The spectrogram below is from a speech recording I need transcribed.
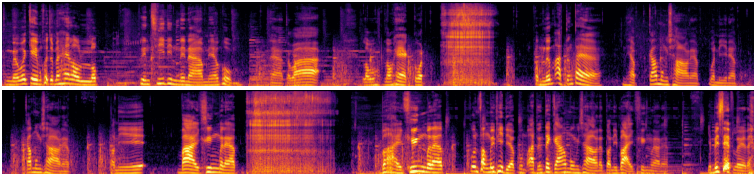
ถึงแม้ว่าเกมเขาจะไม่ให้เราลบพื้นที่ดินในน้ำเนี่ยครับผมอ่าแต่ว่าเราเราแหกกฎ ผมเริ่มอัดตั้งแต่นะครับ9โมงเช้านะครับวันนี้นะครับ9โมงเช้านะครับ ตอนนี้บ่ายครึ่งมาแล้วครับ บ่ายครึ่งมาแล้วครับคุณฟังไม่ผิดเดี๋ยวผมอัดตั้งแต่9โมงเช้านะตอนนี้บ่ายครึ่งแล้วนะครับยังไม่เสร็จเลยนะ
